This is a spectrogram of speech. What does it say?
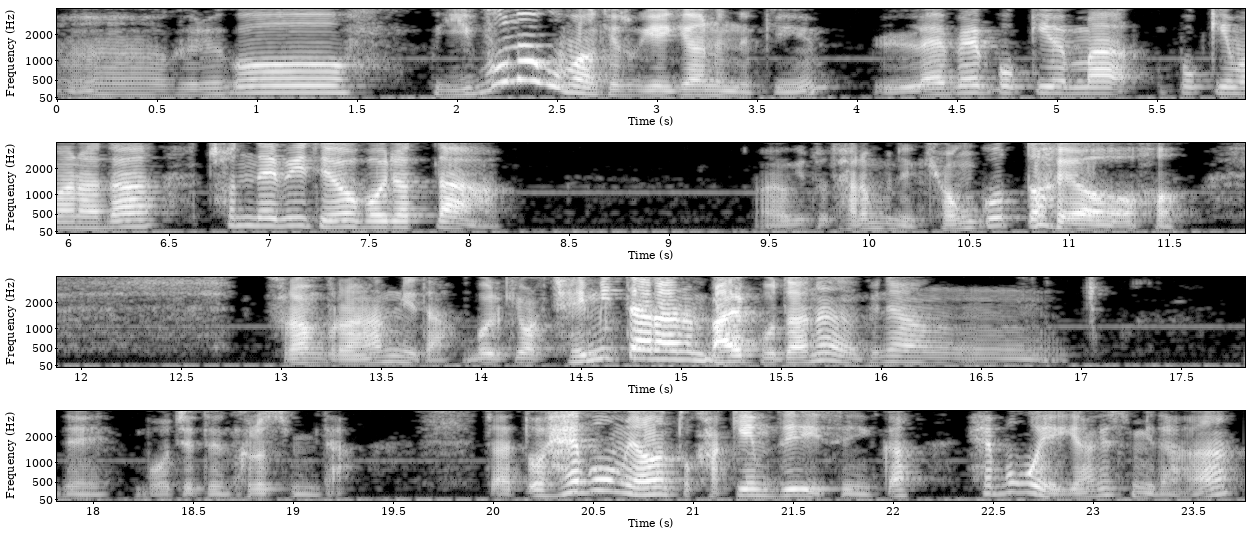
어, 그리고 이분하고만 계속 얘기하는 느낌. 레벨 뽑기만 뽑기만 하다 첫 랩이 되어 버렸다. 아, 여기 또 다른 분들 경고 떠요. 불안불안합니다. 뭐 이렇게 막 재밌다라는 말보다는 그냥 네, 뭐 어쨌든 그렇습니다. 자, 또 해보면 또 갓게임들이 있으니까 해보고 얘기하겠습니다.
